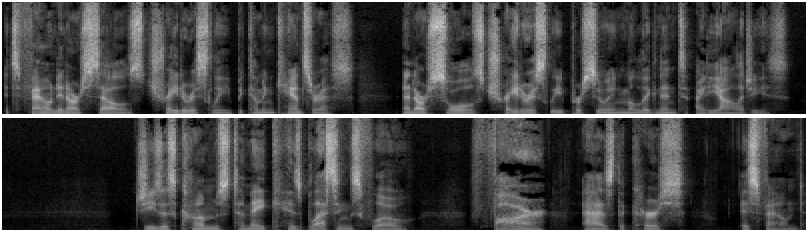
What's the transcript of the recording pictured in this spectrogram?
It's found in our cells traitorously becoming cancerous and our souls traitorously pursuing malignant ideologies. Jesus comes to make his blessings flow far as the curse is found.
